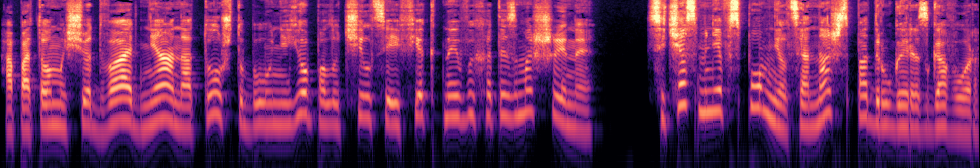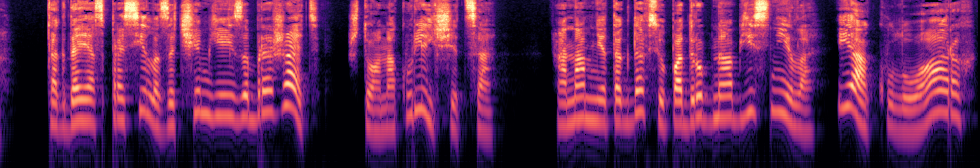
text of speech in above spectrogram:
а потом еще два дня на то, чтобы у нее получился эффектный выход из машины. Сейчас мне вспомнился наш с подругой разговор. Тогда я спросила, зачем ей изображать, что она курильщица. Она мне тогда все подробно объяснила и о кулуарах,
